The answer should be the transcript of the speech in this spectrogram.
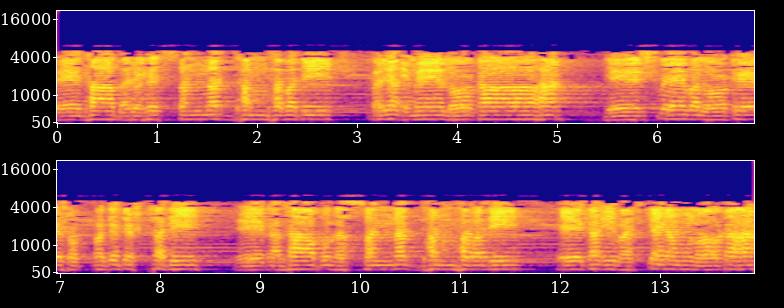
त्रेधा बर्हिः सन्नद्धम् भवति। त्रय इमे लोकाः। येष्वेव लोकेषु प्रतितिष्ठति एकधा पुनः सन्नद्धम् भवति। एक इव ह्ययम् लोकः।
